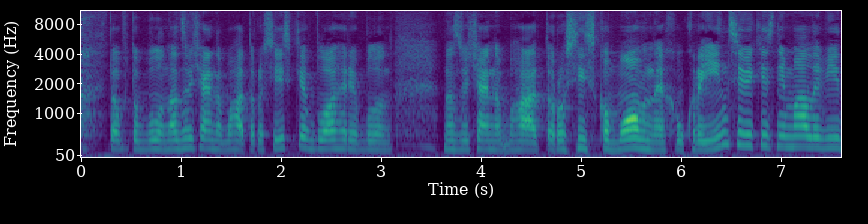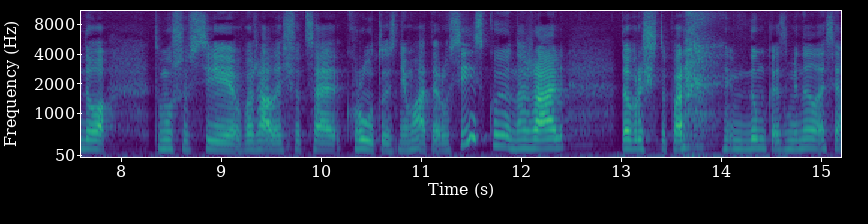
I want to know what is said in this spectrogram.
Тобто було надзвичайно багато російських блогерів, було надзвичайно багато російськомовних українців, які знімали відео, тому що всі вважали, що це круто знімати російською. На жаль, добре, що тепер думка змінилася.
